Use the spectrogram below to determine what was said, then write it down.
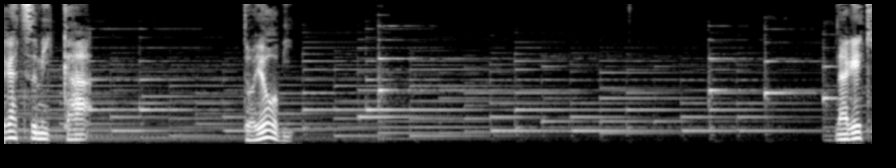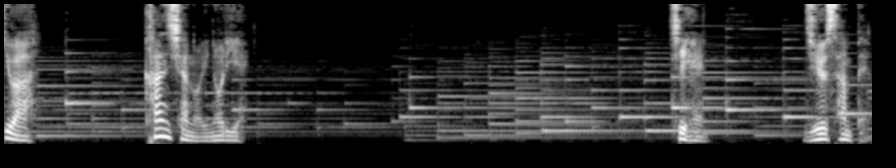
月3日土曜日。嘆きは感謝の祈りへ。詩編13編。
